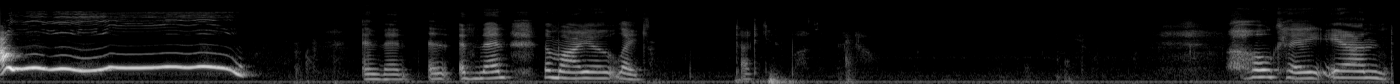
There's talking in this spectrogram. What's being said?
"Ow!" And then and, and then the Mario like Daddy can pause it right now? Okay, and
